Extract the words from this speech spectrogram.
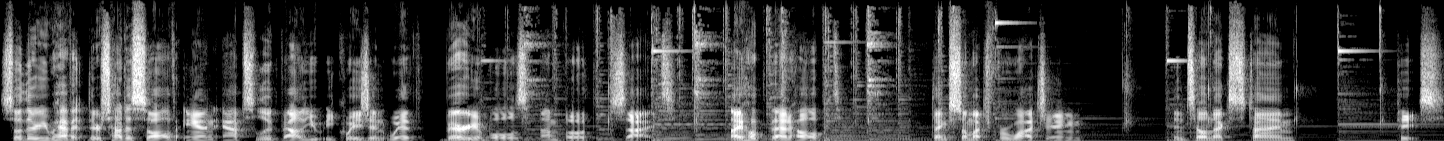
So there you have it. There's how to solve an absolute value equation with variables on both sides. I hope that helped. Thanks so much for watching. Until next time, peace.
